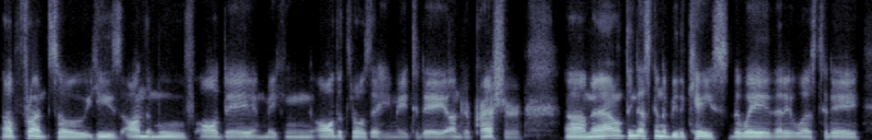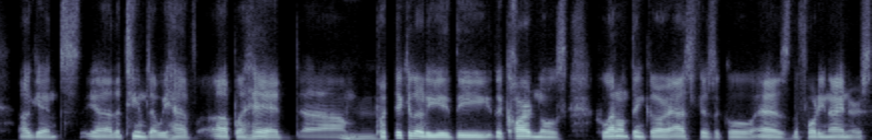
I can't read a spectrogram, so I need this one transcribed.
up front, so he's on the move all day and making all the throws that he made today under pressure. Um, and I don't think that's going to be the case the way that it was today against yeah, the teams that we have up ahead, um, mm-hmm. particularly the the Cardinals, who I don't think are as physical as the 49ers.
